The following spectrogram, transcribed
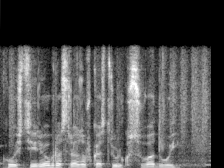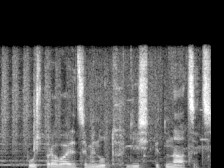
Кости и ребра сразу в кастрюльку с водой. Пусть проварится минут 10-15.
